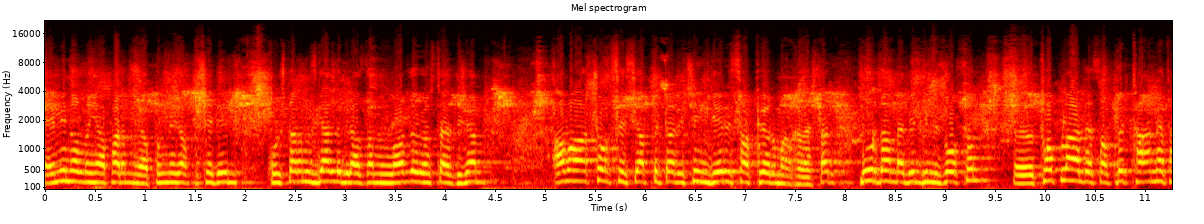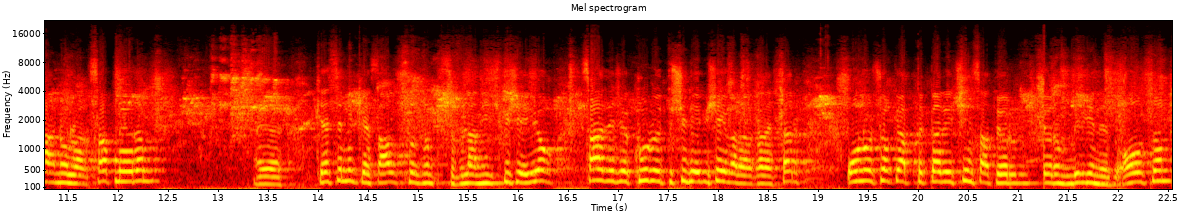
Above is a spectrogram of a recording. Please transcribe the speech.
Emin olun yaparım yapılmayacak bir şey değil. Kuşlarımız geldi birazdan onları da göstereceğim. Ama çok ses yaptıkları için geri satıyorum arkadaşlar. Buradan da bilginiz olsun. Ee, toplu halde sattık. Tane tane olarak satmıyorum. Ee, kesinlikle sağlık sıkıntısı falan hiçbir şey yok. Sadece kur ötüşü diye bir şey var arkadaşlar. Onu çok yaptıkları için satıyorum. Diyorum bilginiz olsun.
